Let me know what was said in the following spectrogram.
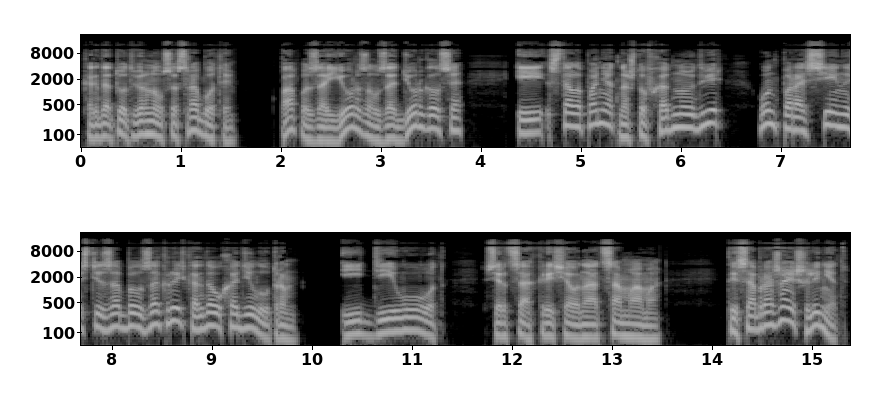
когда тот вернулся с работы. Папа заерзал, задергался, и стало понятно, что входную дверь он по рассеянности забыл закрыть, когда уходил утром. «Идиот!» — в сердцах кричала на отца мама. «Ты соображаешь или нет?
